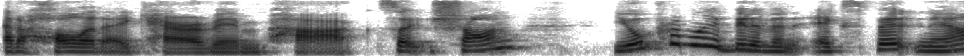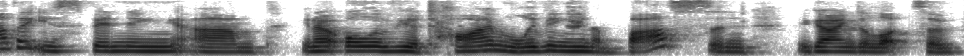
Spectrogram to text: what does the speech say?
at a holiday caravan park. So, Sean, you're probably a bit of an expert now that you're spending, um, you know, all of your time living in a bus and you're going to lots of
